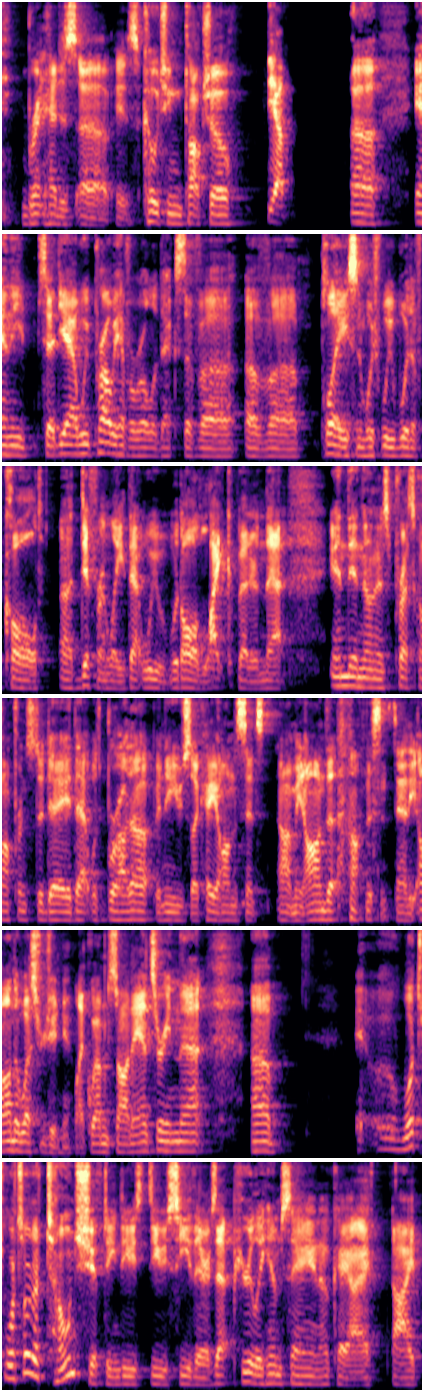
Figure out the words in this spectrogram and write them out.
Brent had his uh, his coaching talk show. yeah Uh, and he said, "Yeah, we probably have a Rolodex of uh, of uh, plays in which we would have called uh, differently that we would all like better than that." And then on his press conference today, that was brought up, and he was like, "Hey, on the I mean, on the on the Cincinnati, on the West Virginia, like well, I'm just not answering that." Uh, what what sort of tone shifting do you do you see there? Is that purely him saying, "Okay, I I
